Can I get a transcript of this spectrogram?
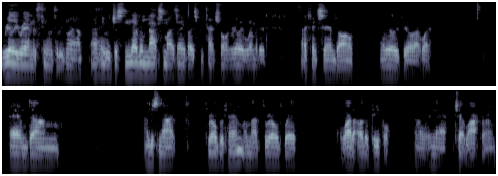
really ran this team into the ground. And he would just never maximize anybody's potential and really limited, I think, Sam Darnold. I really feel that way. And um, I'm just not thrilled with him. I'm not thrilled with a lot of other people in that Jet locker room,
